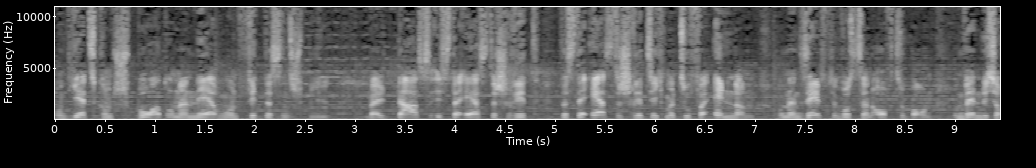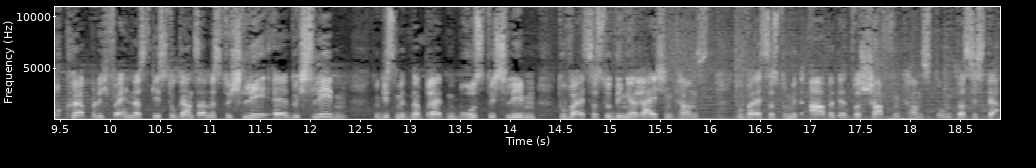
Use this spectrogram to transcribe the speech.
Und jetzt kommt Sport und Ernährung und Fitness ins Spiel. Weil das ist der erste Schritt. Das ist der erste Schritt, sich mal zu verändern und ein Selbstbewusstsein aufzubauen. Und wenn du dich auch körperlich veränderst, gehst du ganz anders durch Le äh, durchs Leben. Du gehst mit einer breiten Brust durchs Leben. Du weißt, dass du Dinge erreichen kannst. Du weißt, dass du mit Arbeit etwas schaffen kannst. Und das ist der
